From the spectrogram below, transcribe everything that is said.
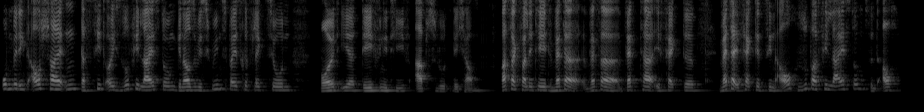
unbedingt ausschalten. Das zieht euch so viel Leistung, genauso wie Screenspace-Reflexion, wollt ihr definitiv absolut nicht haben. Wasserqualität, Wetter, Wässer, Wettereffekte. Wettereffekte ziehen auch super viel Leistung, sind auch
